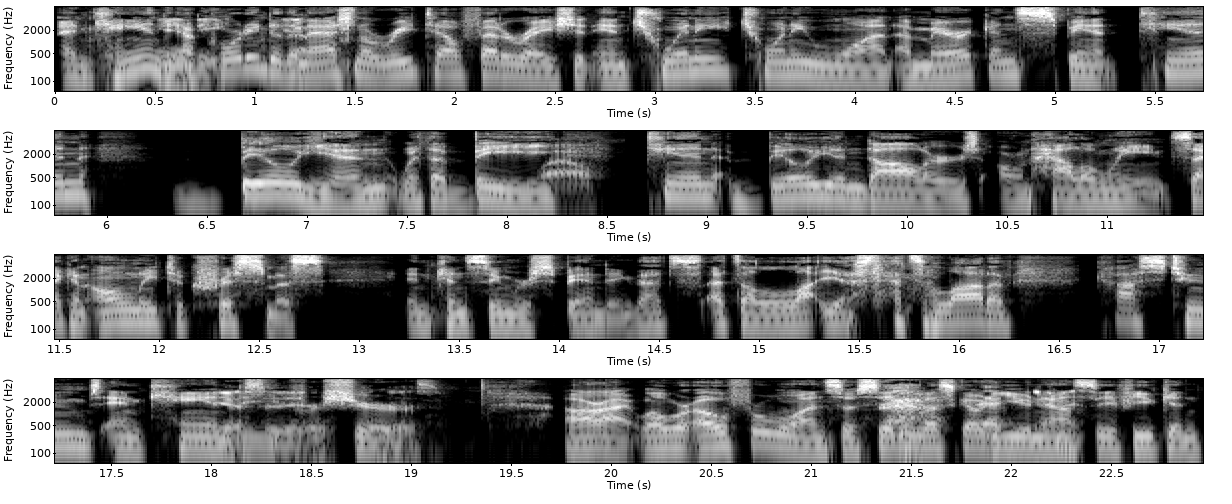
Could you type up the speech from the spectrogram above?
and candy. candy. According to the yep. National Retail Federation, in 2021, Americans spent 10 billion with a B. Wow. $10 billion on Halloween, second only to Christmas in consumer spending. That's that's a lot. Yes, that's a lot of costumes and candy yes, for sure. All right. Well, we're 0 for 1. So, Sydney, let's go to you now and see if you can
